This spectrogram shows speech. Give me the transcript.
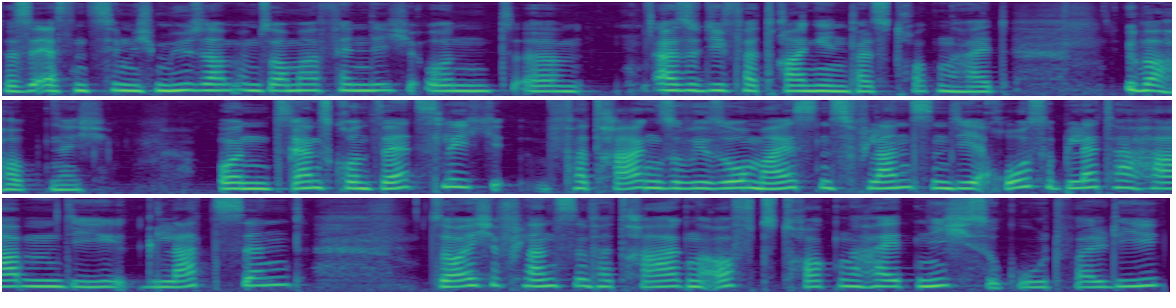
Das ist erstens ziemlich mühsam im Sommer, finde ich. Und ähm, also die vertragen jedenfalls Trockenheit überhaupt nicht. Und ganz grundsätzlich vertragen sowieso meistens Pflanzen, die große Blätter haben, die glatt sind. Solche Pflanzen vertragen oft Trockenheit nicht so gut, weil die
